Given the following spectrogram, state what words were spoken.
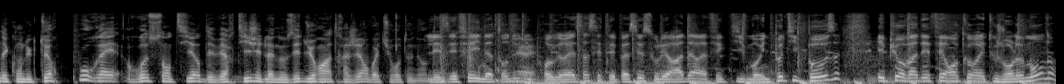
des conducteurs pourraient ressentir des vertiges et de la nausée durant un trajet en voiture autonome. Les effets inattendus Ouais. du progrès, ça c'était passé sous les radars effectivement. Une petite pause et puis on va défaire encore et toujours le monde.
